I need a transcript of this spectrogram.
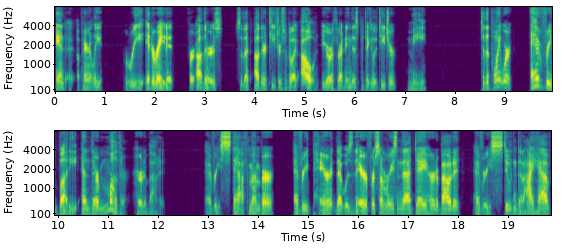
and uh, apparently reiterate it for others so that other teachers would be like, oh, you're threatening this particular teacher? Me. To the point where everybody and their mother heard about it. Every staff member, every parent that was there for some reason that day heard about it. Every student that I have,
